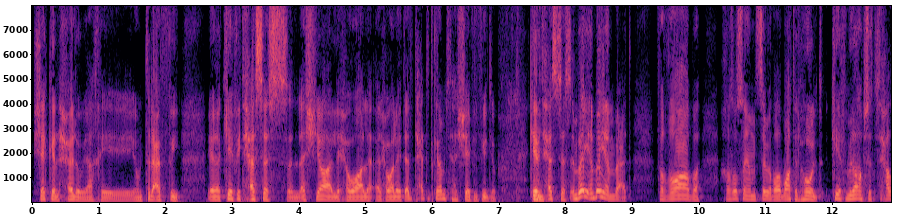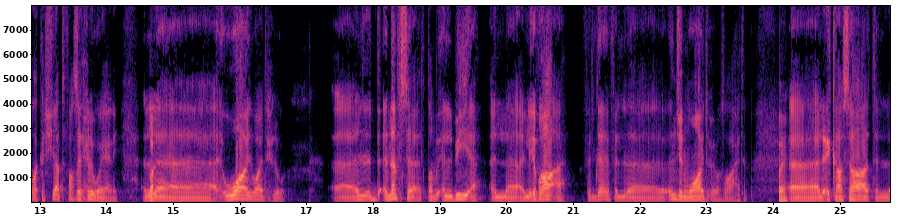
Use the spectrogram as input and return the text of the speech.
شكل حلو يا أخي يوم تلعب فيه. آه، كيف يتحسس الأشياء اللي حواله اللي حواليه أنت حتى تكلمت هالشيء في الفيديو. كيف. يتحسس. مبين مبين بعد في الضرابة خصوصا يوم تسوي ضربات ال hold كيف ملابسه تتحرك. أشياء تفاصيل حلوة يعني. آه، وايد وايد حلوة. آه، نفسه الطبي... البيئة ال- الإضاءة في. في ال engine وايد حلوة صراحة صحيح. آه الانعكاسات ال-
